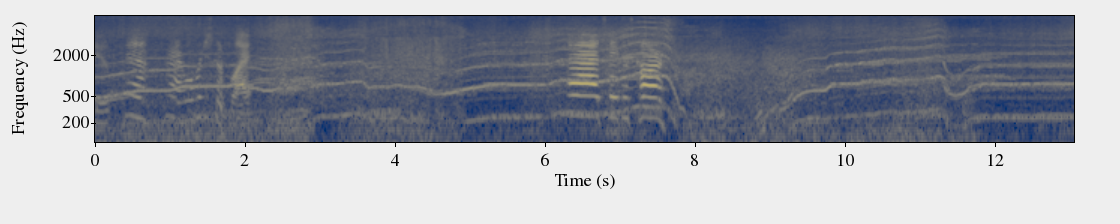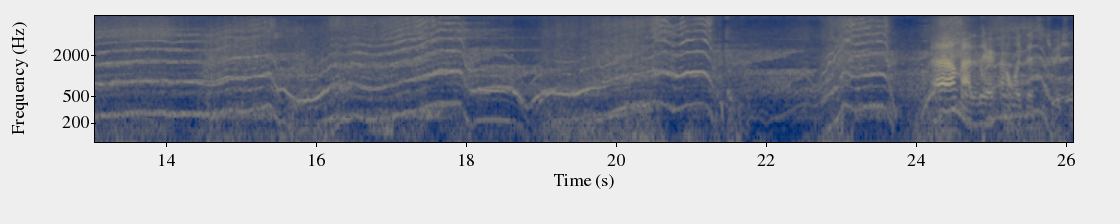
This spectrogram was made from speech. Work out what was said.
Do. Yeah. All right. Well, we're just gonna fly it. Ah, it's Nathan's car. Ah, I'm out of there. I don't like that situation.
